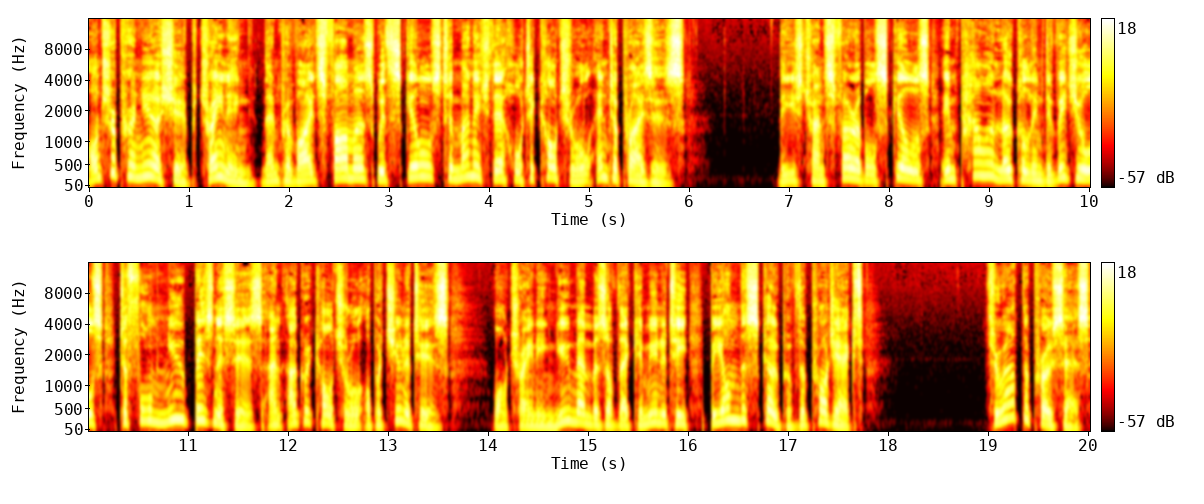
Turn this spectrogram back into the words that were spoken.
Entrepreneurship training then provides farmers with skills to manage their horticultural enterprises. These transferable skills empower local individuals to form new businesses and agricultural opportunities, while training new members of their community beyond the scope of the project. Throughout the process,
